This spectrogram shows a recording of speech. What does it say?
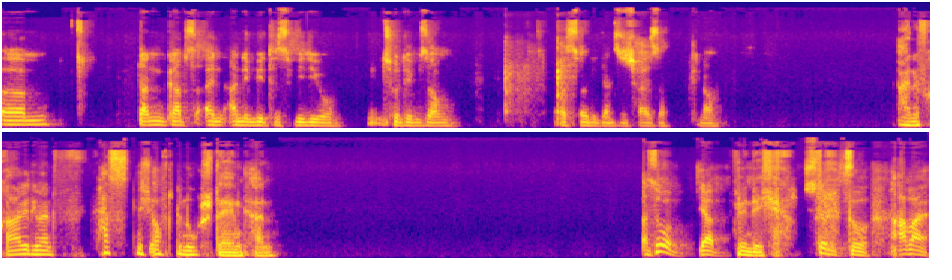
ähm, dann gab es ein animiertes Video zu dem Song. Was soll die ganze Scheiße? Genau. Eine Frage, die man fast nicht oft genug stellen kann, Ach so, ja, finde ich. stimmt. So, aber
